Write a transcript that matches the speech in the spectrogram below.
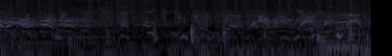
Or performances that seek to our young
